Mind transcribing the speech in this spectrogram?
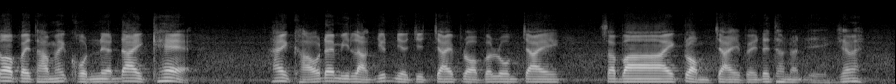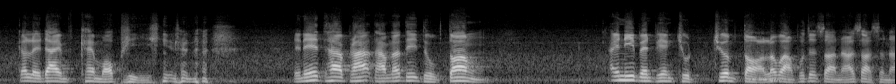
ก็ไปทำให้คนเนี่ยได้แค่ให้เขาได้มีหลักยึดเหนี่ยวจิตใจ ปลอบประโลมใจสบายกล่อมใจไปได้เท่านั้นเองใช่ไหมก็เลยได้แค่หมอผีทีนี้ถ้าพระทำหน้าที่ถูกต้องไอ้นี้เป็นเพียงจุดเชื่อมต่อระหว่างพุทธศาสนาศาสนา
